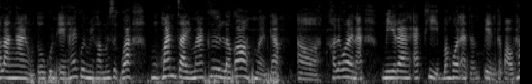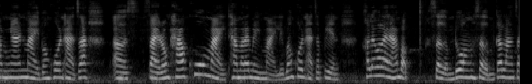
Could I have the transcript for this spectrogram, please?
พลังงานของตัวคุณเองให้คุณมีความรู้สึกว่ามั่นใจมากขึ้นแล้วก็เหมือนกับเออเขาเรียกว่าอะไรนะ มีแรงแอคทีฟบางคนอาจจะเปลี่ยนกระเป๋าทำงานใหม่ บางคนอาจจะเออใส่รองเท้าคู่ใหม่ทำอะไรใหม่ ๆ หรือบางคนอาจจะเปลี่ยนเขาเรียกว่าอะไรนะแบบ เสริมดวงเสริมกำลังใจ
